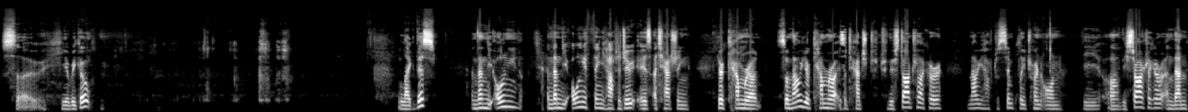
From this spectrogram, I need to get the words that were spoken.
So here we go. Like this. And then the only and then the only thing you have to do is attaching your camera so now your camera is attached to the star tracker. Now you have to simply turn on the uh, the star tracker and then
